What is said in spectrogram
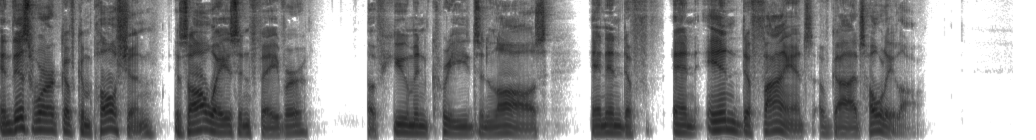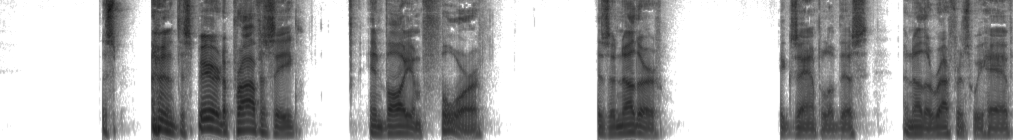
And this work of compulsion is always in favor of human creeds and laws, and in def- and in defiance of God's holy law. The, spirit of prophecy in volume four is another example of this, another reference we have.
